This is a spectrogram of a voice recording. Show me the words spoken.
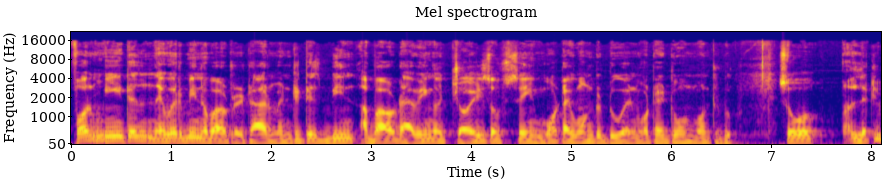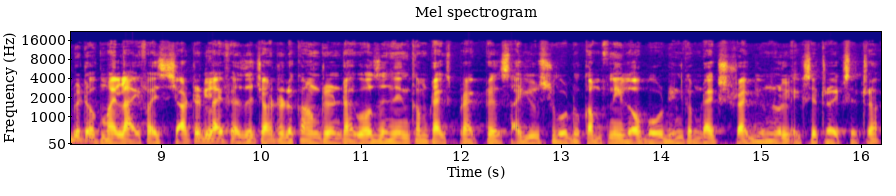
for me, it has never been about retirement. It has been about having a choice of saying what I want to do and what I don't want to do. So, a little bit of my life. I started life as a chartered accountant. I was in income tax practice. I used to go to company law board, income tax tribunal, etc., etc.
